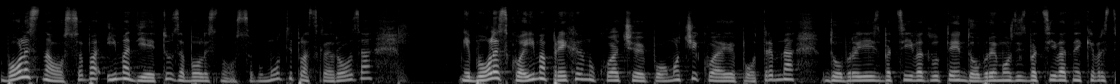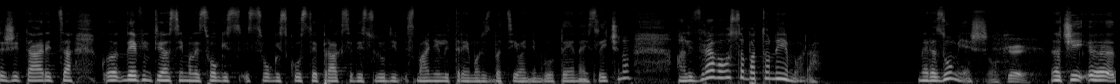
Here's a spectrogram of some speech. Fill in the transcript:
bolesna osoba ima dijetu za bolesnu osobu. Multipla skleroza je bolest koja ima prehranu koja će joj pomoći, koja joj je potrebna. Dobro je izbacivati gluten, dobro je možda izbacivati neke vrste žitarica. Definitivno smo imali svog, svog iskustva i prakse gdje su ljudi smanjili tremor izbacivanjem glutena i slično, ali zdrava osoba to ne mora. Me razumiješ? Ok. Znači, e,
